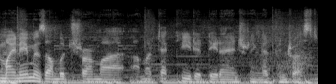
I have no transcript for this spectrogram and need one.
my name is Ambud Sharma. I'm a tech lead at data engineering at Pinterest.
